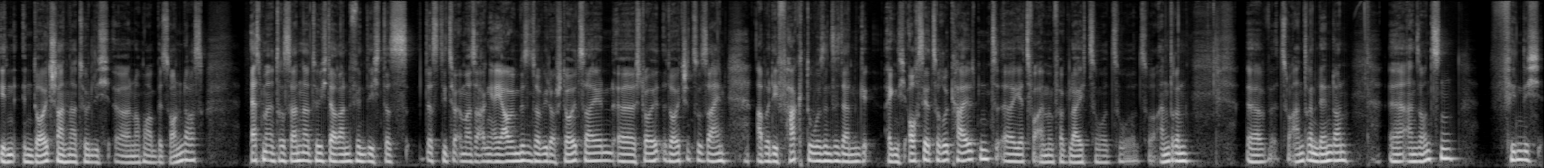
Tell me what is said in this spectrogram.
in, in Deutschland natürlich äh, nochmal besonders. Erstmal interessant natürlich daran finde ich, dass, dass die zwar immer sagen, ja, wir müssen zwar wieder stolz sein, äh, stol Deutsche zu sein, aber de facto sind sie dann eigentlich auch sehr zurückhaltend, äh, jetzt vor allem im Vergleich zu, zu, zu, anderen, äh, zu anderen Ländern. Äh, ansonsten finde ich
